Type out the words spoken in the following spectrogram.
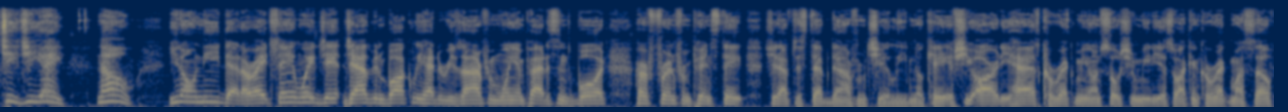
G G A? No. You don't need that, all right? Same way J- Jasmine Barkley had to resign from William Paterson's board, her friend from Penn State should have to step down from cheerleading, okay? If she already has, correct me on social media so I can correct myself.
